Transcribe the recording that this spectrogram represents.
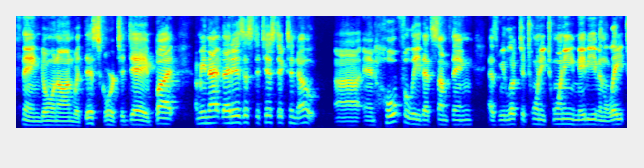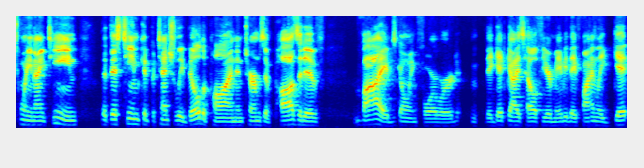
thing going on with this score today, but I mean that that is a statistic to note. Uh, and hopefully that's something as we look to 2020, maybe even late 2019, that this team could potentially build upon in terms of positive vibes going forward. They get guys healthier. Maybe they finally get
